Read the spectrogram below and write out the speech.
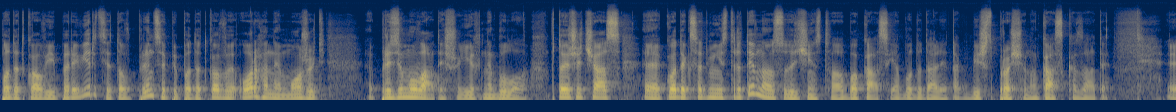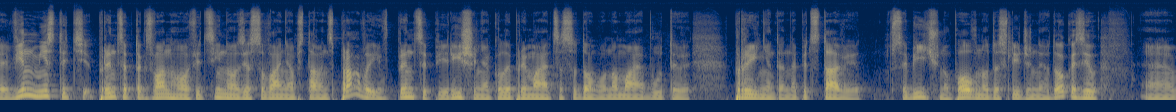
податковій перевірці, то в принципі податкові органи можуть презюмувати, що їх не було. В той же час е, Кодекс адміністративного судочинства або КАС, я буду далі так більш спрощено КАС сказати, е, він містить принцип так званого офіційного з'ясування обставин справи, і в принципі рішення, коли приймається судом, воно має бути прийняте на підставі всебічно, повно досліджених доказів. Е,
